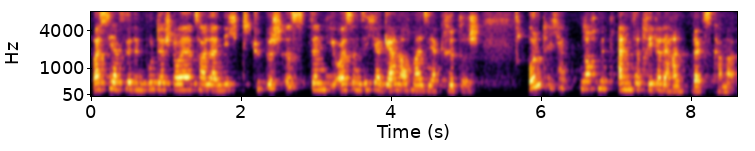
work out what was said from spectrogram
was ja für den Bund der Steuerzahler nicht typisch ist, denn die äußern sich ja gern auch mal sehr kritisch. Und ich habe noch mit einem Vertreter der Handwerkskammer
